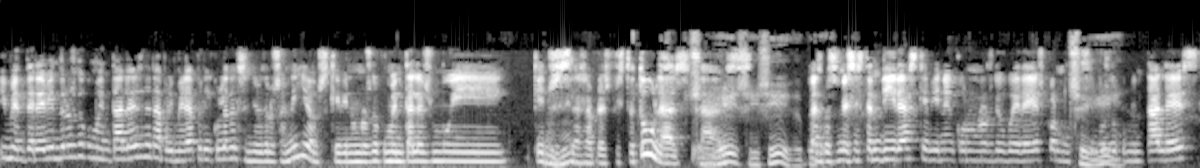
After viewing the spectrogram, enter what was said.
Y me enteré viendo los documentales de la primera película del Señor de los Anillos, que vienen unos documentales muy... que no sé si las habrás visto tú, las, Sí, las, sí, sí. las versiones extendidas que vienen con unos DVDs, con muchísimos documentales,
